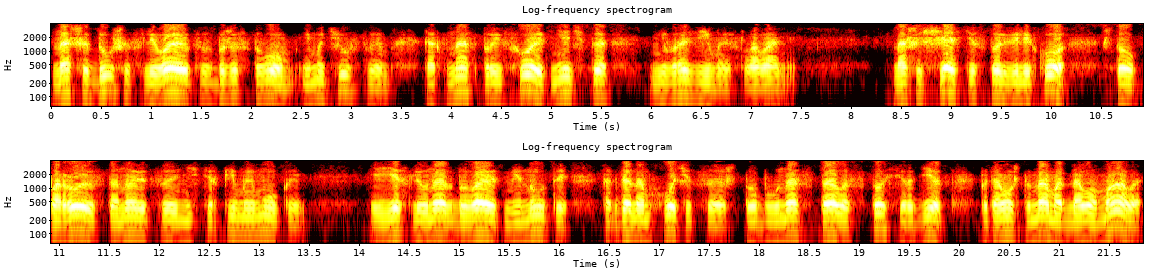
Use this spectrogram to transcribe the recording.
наши души сливаются с божеством, и мы чувствуем, как в нас происходит нечто невыразимое словами. Наше счастье столь велико, что порою становится нестерпимой мукой. И если у нас бывают минуты, когда нам хочется, чтобы у нас стало сто сердец, потому что нам одного мало,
